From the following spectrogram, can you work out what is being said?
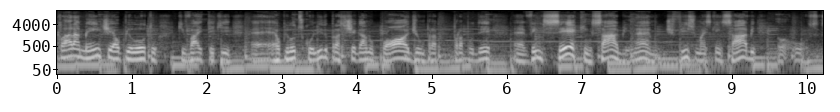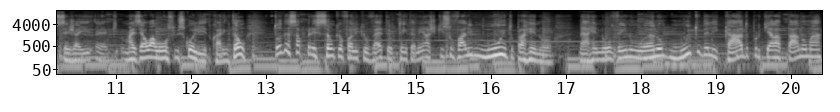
claramente é o piloto que vai ter que. É, é o piloto escolhido para chegar no pódio, para poder é, vencer, quem sabe, né? Difícil, mas quem sabe, ou, ou seja, é, mas é o Alonso escolhido, cara. Então, toda essa pressão que eu falei que o Vettel tem também, acho que isso vale muito para Renault. Né? A Renault vem num ano muito delicado porque ela tá numa,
